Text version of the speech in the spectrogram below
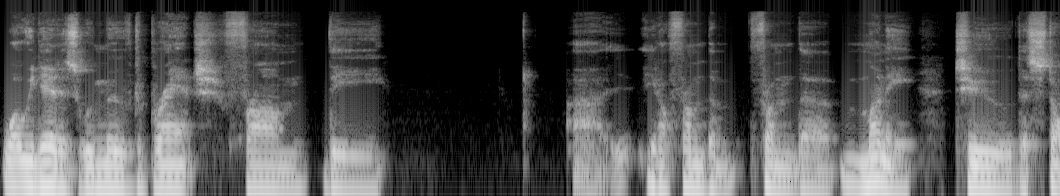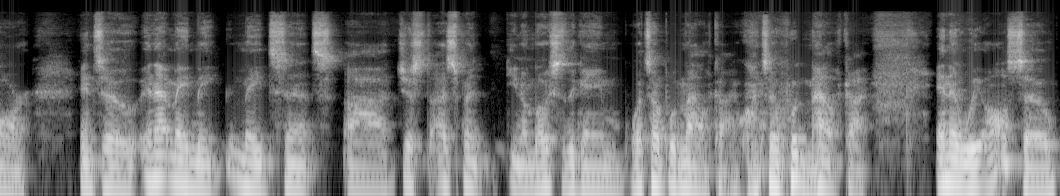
what we did is we moved Branch from the uh, you know from the from the money to the star. And so and that made me made sense. Uh just i spent you know most of the game what's up with malachi? What's up with malachi? And then we also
